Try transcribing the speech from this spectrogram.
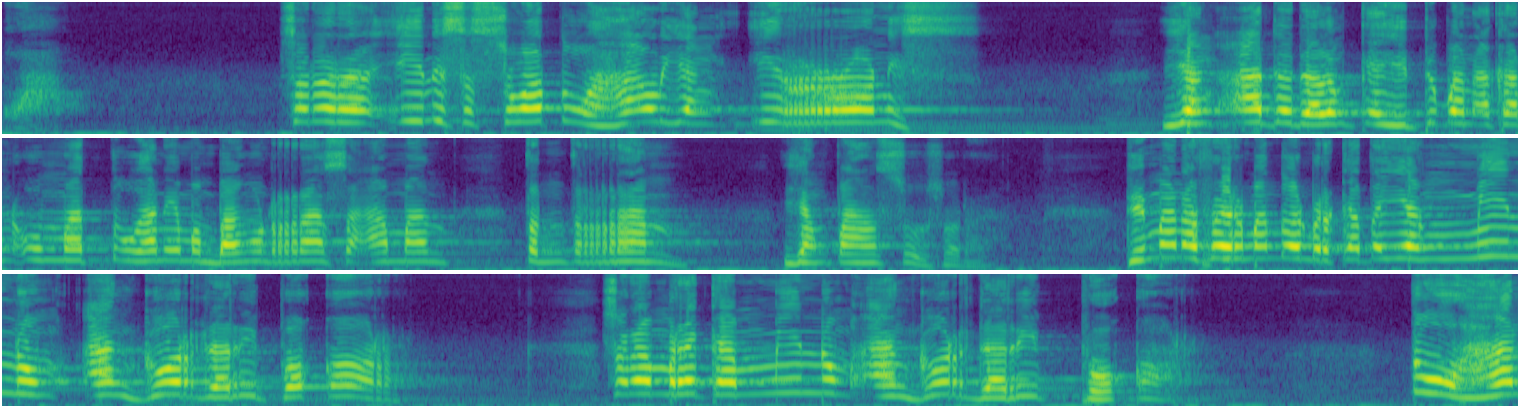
Wow. Saudara, ini sesuatu hal yang ironis. Yang ada dalam kehidupan akan umat Tuhan yang membangun rasa aman, tenteram, yang palsu, saudara. Di mana firman Tuhan berkata yang minum anggur dari bokor Saudara mereka minum anggur dari bokor. Tuhan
